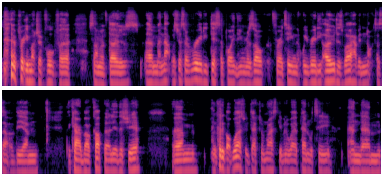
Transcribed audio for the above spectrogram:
pretty much at fault for some of those, um, and that was just a really disappointing result for a team that we really owed as well, having knocked us out of the um, the Carabao Cup earlier this year, um, and could have got worse with Declan Rice giving away a penalty and um,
